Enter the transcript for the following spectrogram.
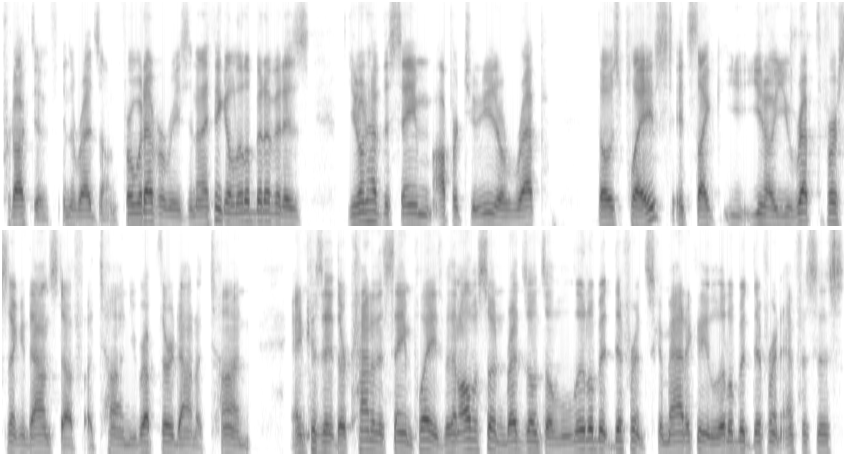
productive in the red zone for whatever reason. And I think a little bit of it is you don't have the same opportunity to rep those plays. It's like you, you know you rep the first second down stuff a ton, you rep third down a ton, and because they, they're kind of the same plays, but then all of a sudden red zone's a little bit different schematically, a little bit different emphasis,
